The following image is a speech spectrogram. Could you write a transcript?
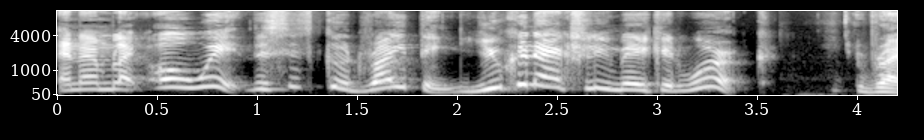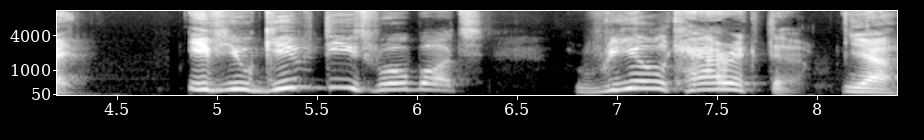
And I'm like, oh, wait, this is good writing. You can actually make it work. Right. If you give these robots real character, Yeah.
